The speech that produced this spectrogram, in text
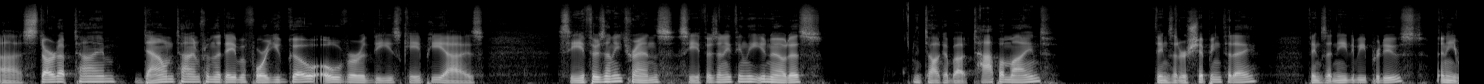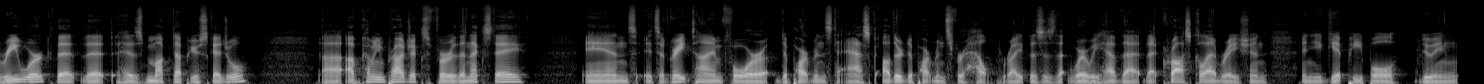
uh, startup time, downtime from the day before. You go over these KPIs, see if there's any trends, see if there's anything that you notice. You talk about top of mind, things that are shipping today, things that need to be produced, any rework that that has mucked up your schedule, uh, upcoming projects for the next day, and it's a great time for departments to ask other departments for help. Right, this is that where we have that that cross collaboration, and you get people doing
